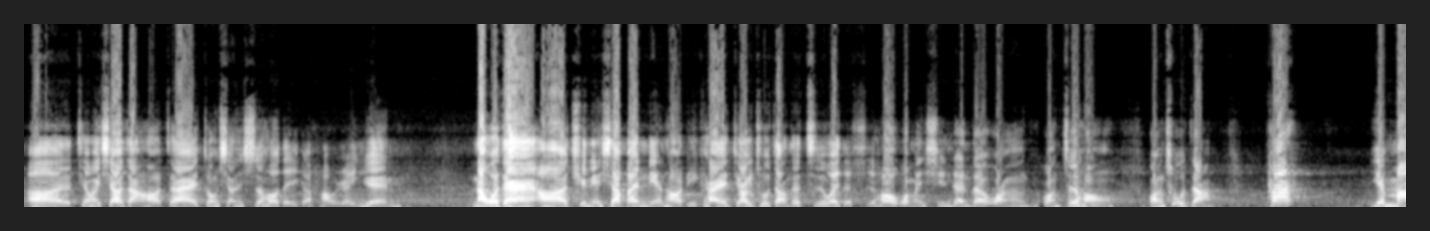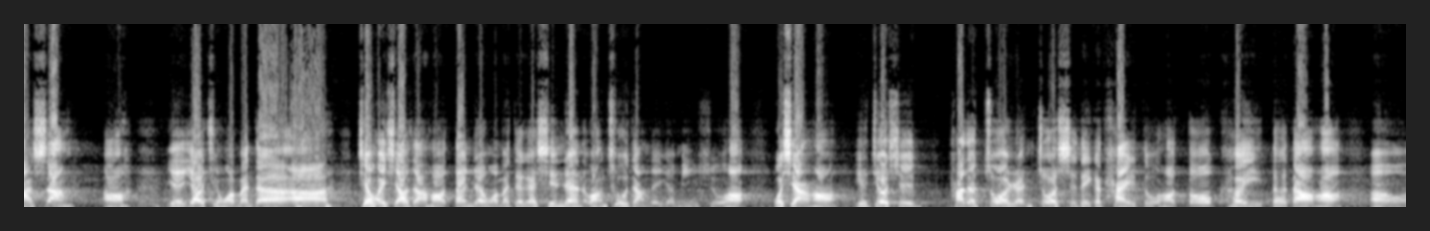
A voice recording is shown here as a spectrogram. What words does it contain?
呃，千惠校长哈在中山时候的一个好人缘。那我在啊去年下半年哈离开教育处长的职位的时候，我们新任的王王志宏王处长，他也马上啊。也邀请我们的呃千惠校长哈担任我们这个新任王处长的一个秘书哈，我想哈，也就是他的做人做事的一个态度哈，都可以得到哈呃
